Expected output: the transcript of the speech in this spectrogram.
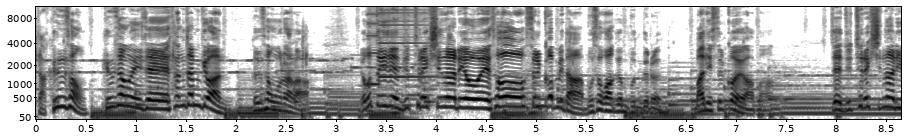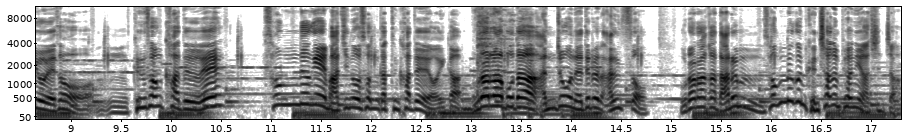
자 근성. 근성은 이제 상점 교환. 근성을 하라. 이것도 이제 뉴트랙 시나리오에서 쓸 겁니다. 무소과금 분들은 많이 쓸 거예요 아마. 이제 뉴트랙 시나리오에서 음, 근성 카드에 성능의 마지노선 같은 카드예요. 그러니까 우라라보다 안 좋은 애들은 안 써. 우라라가 나름 성능은 괜찮은 편이야 진짜.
